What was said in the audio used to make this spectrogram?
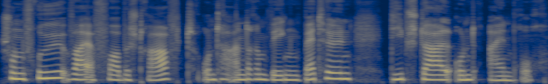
Schon früh war er vorbestraft, unter anderem wegen Betteln, Diebstahl und Einbruch.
